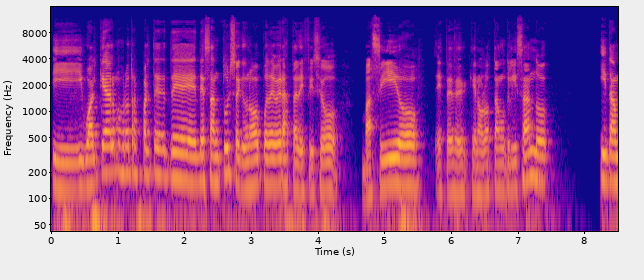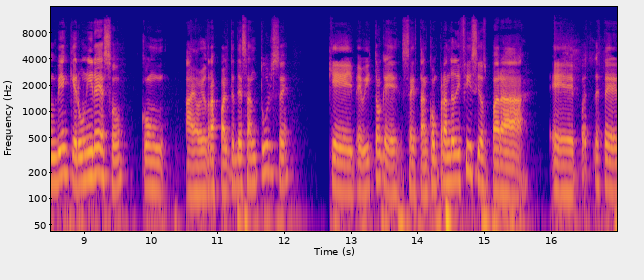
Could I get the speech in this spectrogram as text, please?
y igual que a lo mejor otras partes de, de Santurce, que uno puede ver hasta edificios vacíos, este, que no lo están utilizando. Y también quiero unir eso con hay otras partes de Santurce que he visto que se están comprando edificios para eh, pues, este,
